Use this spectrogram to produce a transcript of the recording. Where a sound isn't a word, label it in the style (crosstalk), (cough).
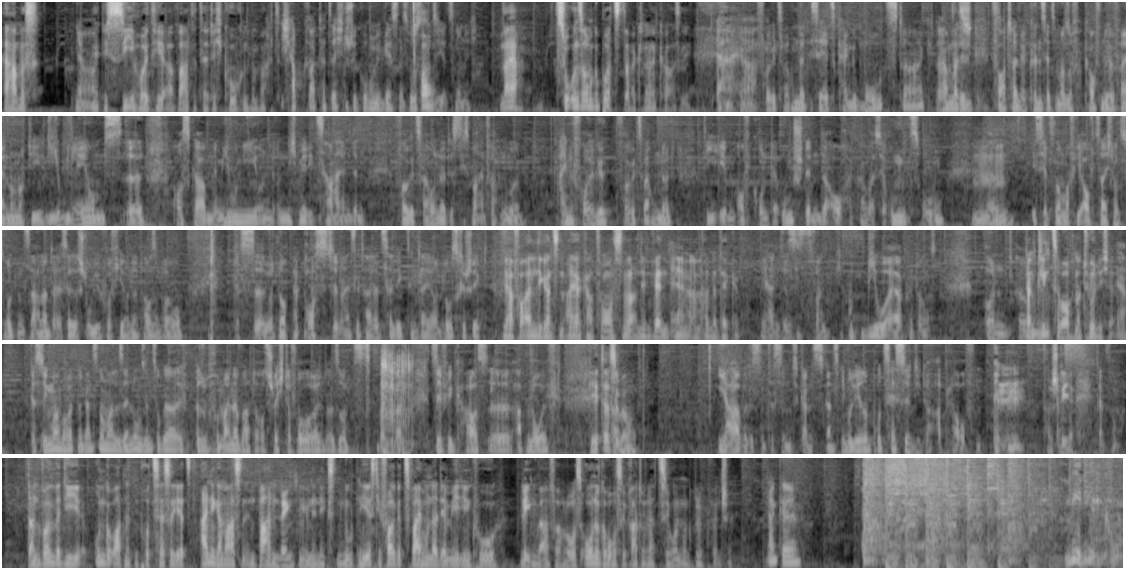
Herr Hammes, Ja. hätte ich Sie heute hier erwartet, hätte ich Kuchen gemacht. Ich habe gerade tatsächlich ein Stück Kuchen gegessen, das wussten Oh. Sie jetzt noch nicht. Naja, zu unserem Geburtstag, ne, quasi. Ja, ja, Folge 200 ist ja jetzt kein Geburtstag. Da haben wir Das den Vorteil, wir können es jetzt immer so verkaufen, wir feiern nur noch die, die Jubiläumsausgaben äh, im Juni und, und nicht mehr die Zahlen. Denn Folge 200 ist diesmal einfach nur eine Folge, Folge 200, die eben aufgrund der Umstände auch, Herr Körber ist ja umgezogen, Mhm. ähm, ist jetzt nochmal für die Aufzeichnung zurück ins Saarland. Da ist ja das Studio für 400.000 Euro. Das äh, wird noch per Post in Einzelteile zerlegt hinterher und losgeschickt. Ja, vor allem die ganzen Eierkartons ne, an den Wänden Ja. und an der Decke. Ja, das ist, waren die guten Bio-Eierkartons. Und, ähm, Dann klingt es aber auch natürlicher. Ja. Deswegen machen wir heute eine ganz normale Sendung, sind sogar, also von meiner Warte aus schlechter vorbereitet als sonst, (laughs) weil gerade sehr viel Chaos äh, abläuft. Geht das Ähm, überhaupt? Ja, aber das sind, das sind ganz, ganz reguläre Prozesse, die da ablaufen. (clears throat) Verstehe. Ganz, ganz normal. Dann wollen wir die ungeordneten Prozesse jetzt einigermaßen in Bahn lenken in den nächsten Minuten. Hier ist die Folge 200 der Medienkuh. Legen wir einfach los, ohne große Gratulationen und Glückwünsche. Danke. Medienkuh.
